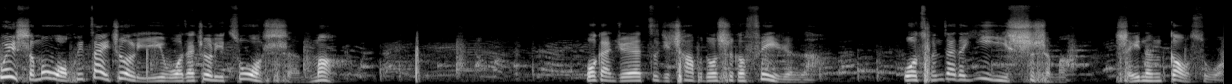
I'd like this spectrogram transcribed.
为什么我会在这里？我在这里做什么？我感觉自己差不多是个废人了。我存在的意义是什么？谁能告诉我？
